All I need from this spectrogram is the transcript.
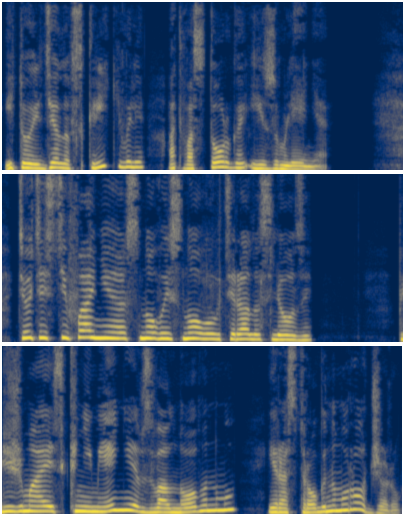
и то и дело вскрикивали от восторга и изумления. Тетя Стефания снова и снова вытирала слезы, прижимаясь к не менее взволнованному и растроганному Роджеру.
